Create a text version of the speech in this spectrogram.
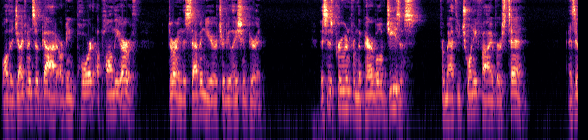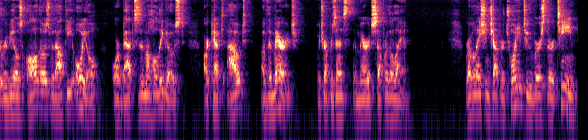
while the judgments of God are being poured upon the earth during the seven year tribulation period. This is proven from the parable of Jesus from Matthew 25, verse 10, as it reveals all those without the oil or baptism of the Holy Ghost are kept out of the marriage, which represents the marriage supper of the Lamb. Revelation chapter 22, verse 13,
